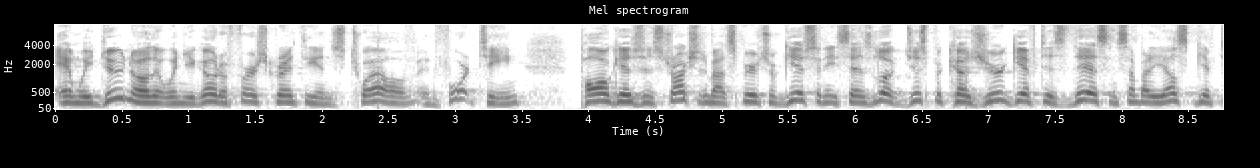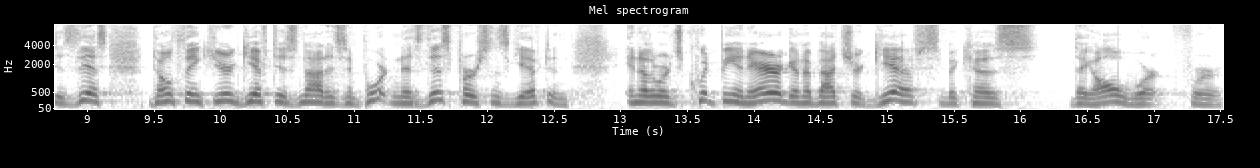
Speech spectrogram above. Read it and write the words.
And we do know that when you go to 1 Corinthians 12 and 14, Paul gives instruction about spiritual gifts, and he says, Look, just because your gift is this and somebody else's gift is this, don't think your gift is not as important as this person's gift. And in other words, quit being arrogant about your gifts because they all work for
